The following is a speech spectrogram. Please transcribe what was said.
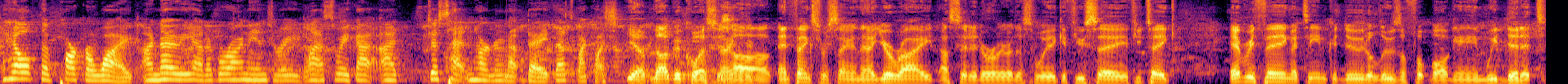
health of Parker White. I know he had a groin injury last week. I, I just hadn't heard an update. That's my question. Yeah, no, good question. Thank. Uh, and thanks for saying that. You're right. I said it earlier this week. If you say, if you take everything a team could do to lose a football game, we did it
